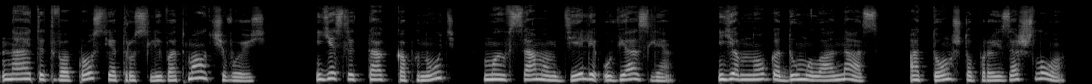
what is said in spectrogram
На этот вопрос я трусливо отмалчиваюсь. Если так копнуть, мы в самом деле увязли. Я много думала о нас, о том, что произошло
